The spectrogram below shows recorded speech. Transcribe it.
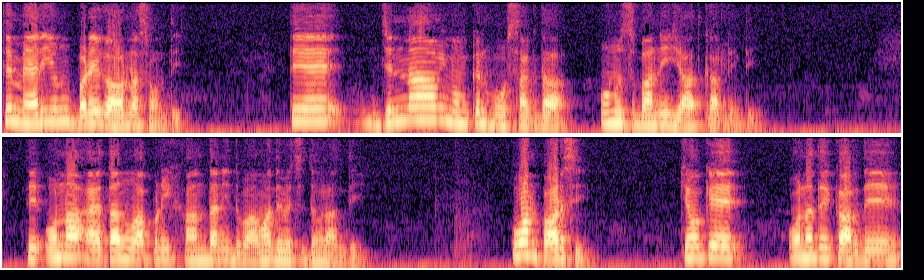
ਤੇ ਮੈਰੀ ਉਹਨੂੰ ਬੜੇ ਗੌਰ ਨਾਲ ਸੁਣਦੀ ਤੇ ਜਿੰਨਾ ਵੀ ਮੁਮਕਨ ਹੋ ਸਕਦਾ ਉਹਨੂੰ ਜ਼ਬਾਨੀ ਯਾਦ ਕਰ ਲੈਂਦੀ ਤੇ ਉਹਨਾਂ ਆਇਤਾਂ ਨੂੰ ਆਪਣੀ ਖਾਨਦਾਨੀ ਦੁਆਵਾਂ ਦੇ ਵਿੱਚ ਦੁਹਰਾਉਂਦੀ। ਉਹ ਅਨਪੜ੍ਹ ਸੀ, ਕਿਉਂਕਿ ਉਹਨਾਂ ਦੇ ਘਰ ਦੇ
